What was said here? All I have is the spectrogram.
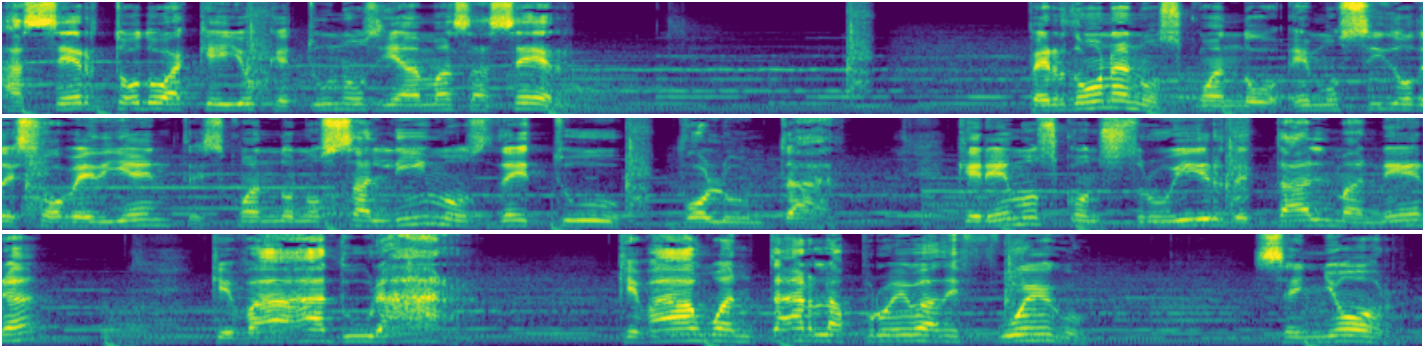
hacer todo aquello que tú nos llamas a hacer. Perdónanos cuando hemos sido desobedientes, cuando nos salimos de tu voluntad. Queremos construir de tal manera que va a durar, que va a aguantar la prueba de fuego. Señor,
